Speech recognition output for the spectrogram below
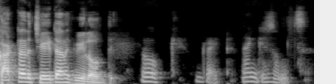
కట్టడి చేయడానికి వీలవుద్ది. Okay right thank you so much sir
